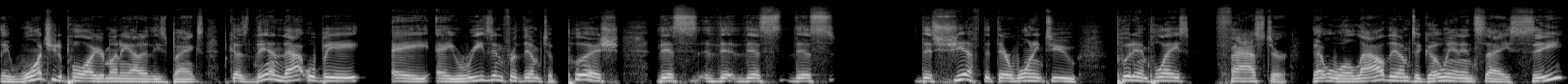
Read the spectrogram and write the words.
They want you to pull all your money out of these banks because then that will be a a reason for them to push this this this this shift that they're wanting to put in place faster. That will allow them to go in and say, "See,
